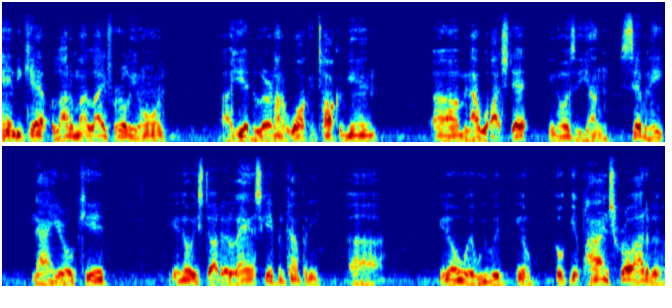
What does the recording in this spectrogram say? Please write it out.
handicapped a lot of my life early on. Uh, he had to learn how to walk and talk again. Um, and I watched that, you know, as a young seven, eight, nine year old kid. You know, he started a landscaping company, uh, you know, where we would, you know, go get pine straw out of the,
